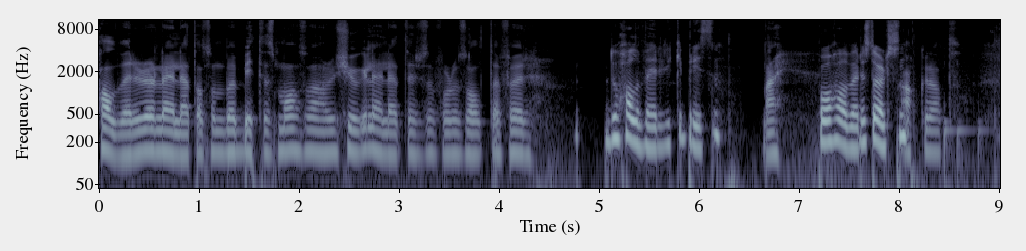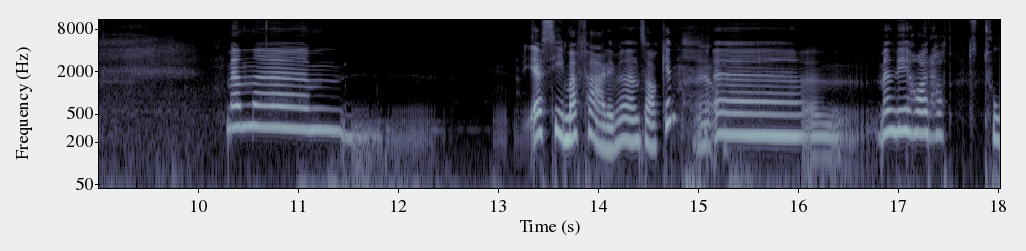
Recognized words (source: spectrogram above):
halverer du leilighetene som blir bitte små, så har du 20 leiligheter, så får du solgt det for Du halverer ikke prisen. Nei. På å halvere størrelsen. akkurat. Men øh, jeg sier meg ferdig med den saken. Ja. Eh, men vi har hatt to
